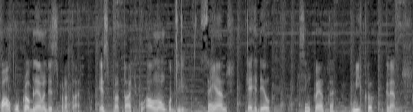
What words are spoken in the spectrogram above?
Qual o problema desse protótipo? Esse protótipo, ao longo de 100 anos, perdeu 50 microgramas.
